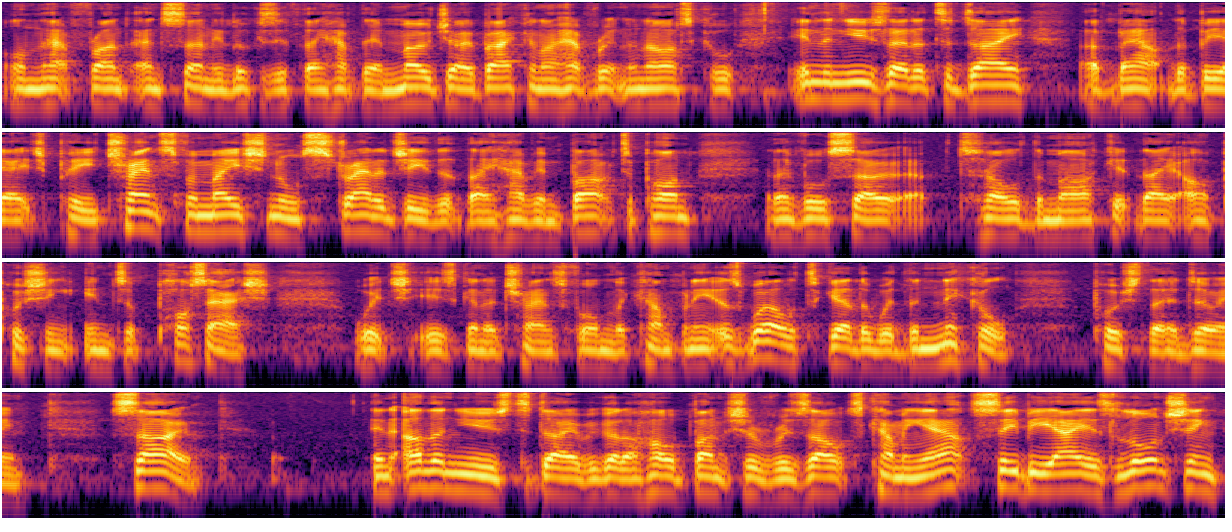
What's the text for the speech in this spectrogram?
on that front and certainly look as if they have their mojo back. And I have written an article in the newsletter today about the BHP transformational strategy that they have embarked upon. They've also uh, told the market they are pushing into potash, which is going to transform the company as well, together with the nickel push they're doing. So, in other news today, we've got a whole bunch of results coming out. CBA is launching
